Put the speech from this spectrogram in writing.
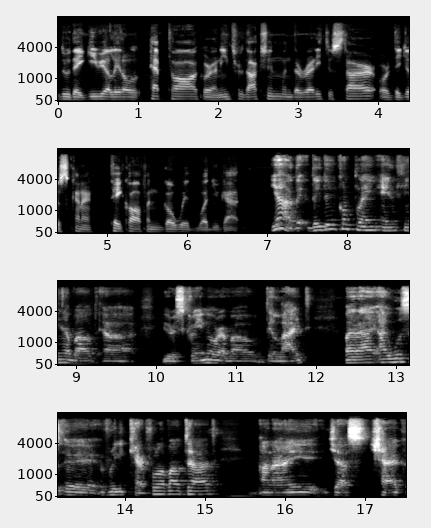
Do they give you a little pep talk or an introduction when they're ready to start or they just kind of take off and go with what you got yeah they, they don't complain anything about uh, your screen or about the light but i, I was uh, really careful about that and i just check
